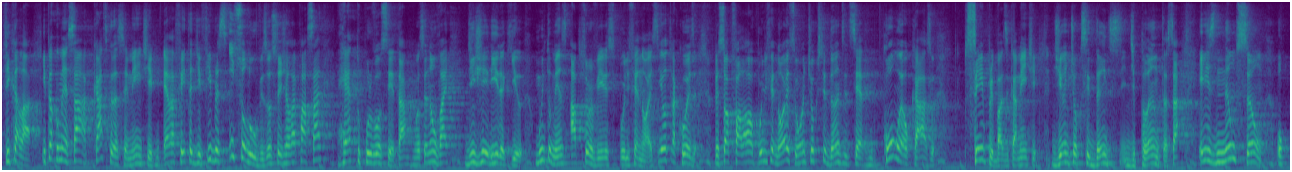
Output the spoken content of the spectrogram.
fica lá. E para começar, a casca da semente, ela é feita de fibras insolúveis, ou seja, ela vai passar reto por você, tá? Você não vai digerir aquilo, muito menos absorver esses polifenóis. E outra coisa, o pessoal que fala, oh, polifenóis são antioxidantes, etc como é o caso sempre basicamente de antioxidantes de plantas, tá? Eles não são, ou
